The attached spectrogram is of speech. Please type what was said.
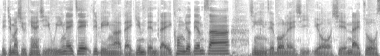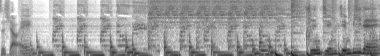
你今麦收听的是吴英来这这边啊，台金电台一空六点三进行这部呢是有闲来做，我是小 A，心情真美丽，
